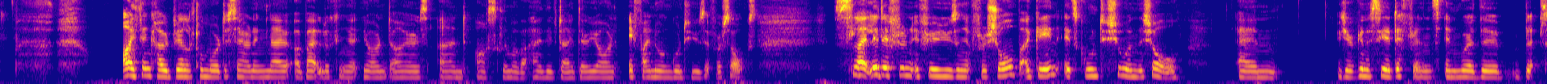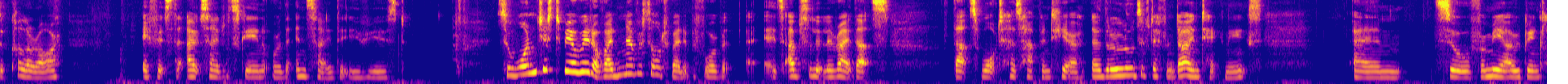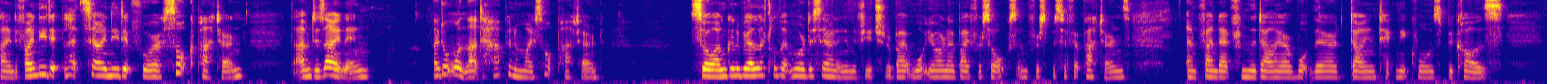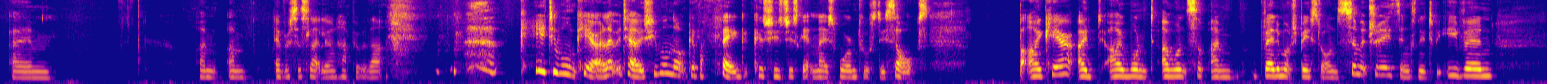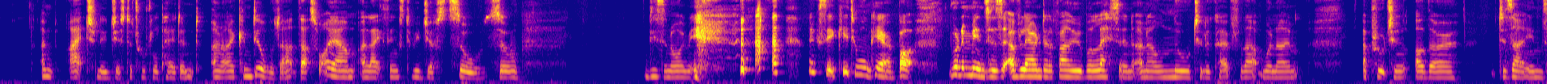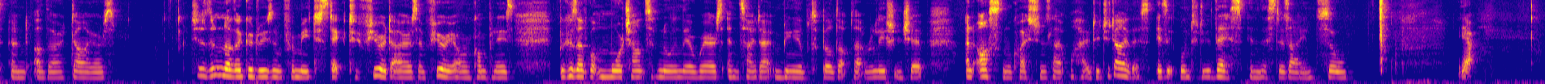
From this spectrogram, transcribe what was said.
I think I would be a little more discerning now about looking at yarn dyers and ask them about how they've dyed their yarn if I know I'm going to use it for socks. Slightly different if you're using it for a shawl, but again, it's going to show in the shawl. Um, you're going to see a difference in where the blips of colour are if it's the outside of the skin or the inside that you've used. So one just to be aware of. I'd never thought about it before, but it's absolutely right. That's that's what has happened here. Now there are loads of different dyeing techniques. Um, so for me, I would be inclined if I need it. Let's say I need it for a sock pattern that I'm designing. I don't want that to happen in my sock pattern. So I'm going to be a little bit more discerning in the future about what yarn I buy for socks and for specific patterns and find out from the dyer what their dyeing technique was because um, I'm I'm ever so slightly unhappy with that. Katie won't care, let me tell you, she will not give a fig because she's just getting nice warm toasty socks. But I care. I, I want I want some. I'm very much based on symmetry. Things need to be even. I'm actually just a total pedant and I can deal with that. That's what I am. I like things to be just so. So these annoy me. like I say, Katie won't care. But what it means is I've learned a valuable lesson and I'll know to look out for that when I'm approaching other designs and other dyers which is another good reason for me to stick to fewer dyers and fewer yarn companies because I've got more chance of knowing their wares inside out and being able to build up that relationship and ask them questions like, well, how did you dye this? Is it going to do this in this design? So, yeah.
